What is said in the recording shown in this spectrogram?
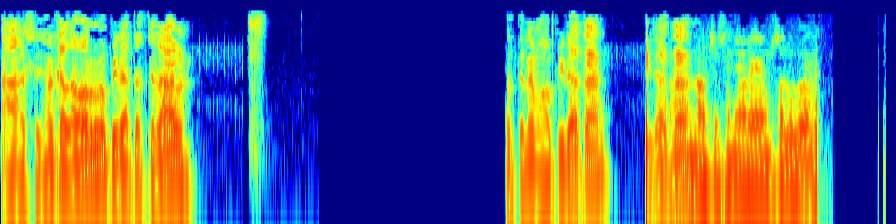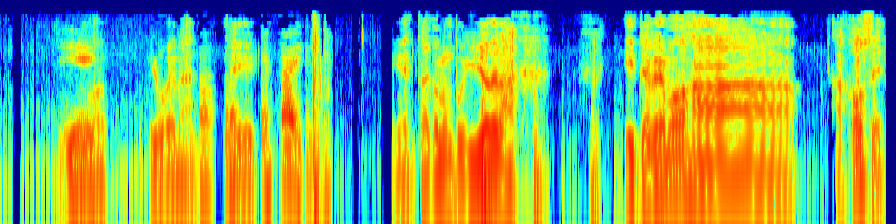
Al señor Calahorro, Pirata Estelar. No tenemos a Pirata. Pirata. Buenas noches, señores. Un saludo de... Sí. Oh, muy buena. Sí. Y está con un poquillo de lag. Y tenemos a, a José.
